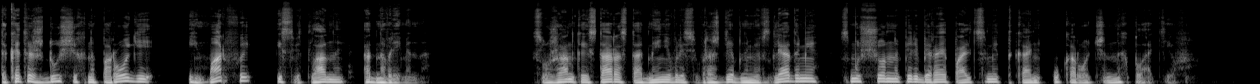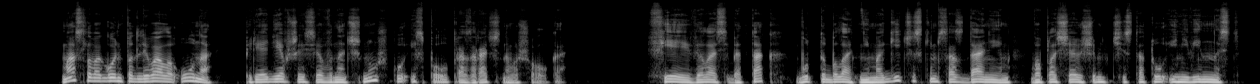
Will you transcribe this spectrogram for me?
так это ждущих на пороге и Марфы, и Светланы одновременно. Служанка и староста обменивались враждебными взглядами, смущенно перебирая пальцами ткань укороченных платьев. Масло в огонь подливала Уна — переодевшаяся в ночнушку из полупрозрачного шелка. Фея вела себя так, будто была не магическим созданием, воплощающим чистоту и невинность,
